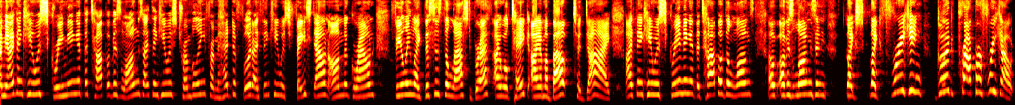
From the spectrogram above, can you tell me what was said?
I mean, I think he was screaming at the top of his lungs. I think he was trembling from head to foot. I think he was face down on the ground, feeling like this is the last breath I will take. I am about to die. I think he was screaming at the top of the lungs of, of his lungs and like like freaking good proper freak out.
